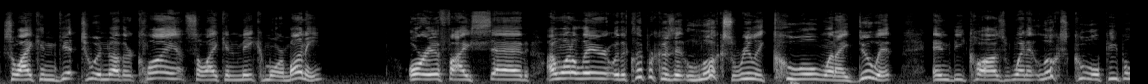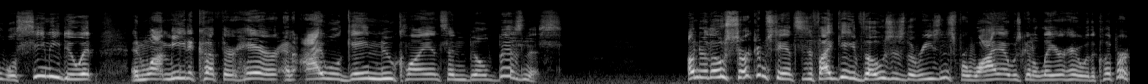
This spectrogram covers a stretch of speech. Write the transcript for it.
so I can get to another client, so I can make more money. Or if I said, I want to layer it with a clipper because it looks really cool when I do it, and because when it looks cool, people will see me do it and want me to cut their hair, and I will gain new clients and build business. Under those circumstances, if I gave those as the reasons for why I was going to layer hair with a clipper,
